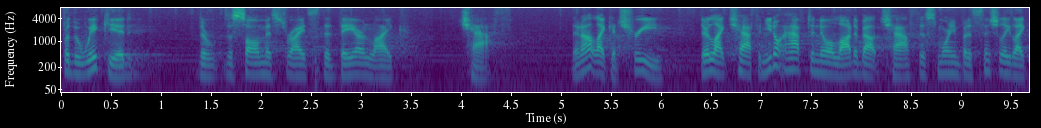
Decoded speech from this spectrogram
for the wicked, the, the psalmist writes that they are like chaff. They're not like a tree, they're like chaff. And you don't have to know a lot about chaff this morning, but essentially, like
